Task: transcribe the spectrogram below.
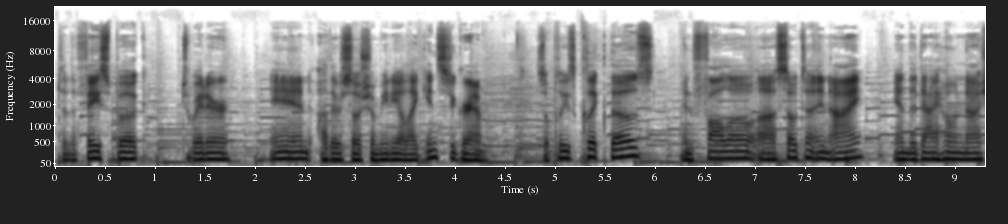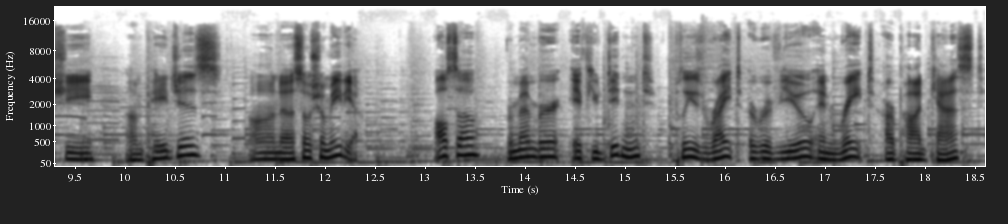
to the Facebook, Twitter, and other social media like Instagram. So please click those and follow uh, Sota and I and the Daihon Nashi um, pages on uh, social media. Also, remember if you didn't, please write a review and rate our podcast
